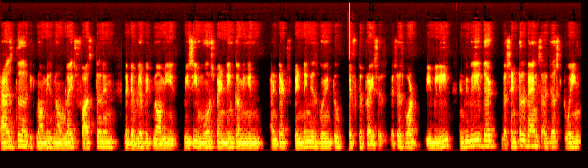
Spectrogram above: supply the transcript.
As the economies normalize faster in the developed economies we see more spending coming in and that spending is going to lift the prices. This is what we believe, and we believe that the central banks are just doing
